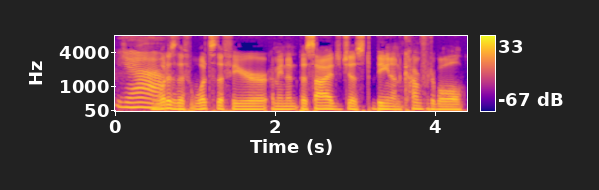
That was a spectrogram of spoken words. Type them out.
Yeah. What is the what's the fear? I mean, besides just being uncomfortable,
